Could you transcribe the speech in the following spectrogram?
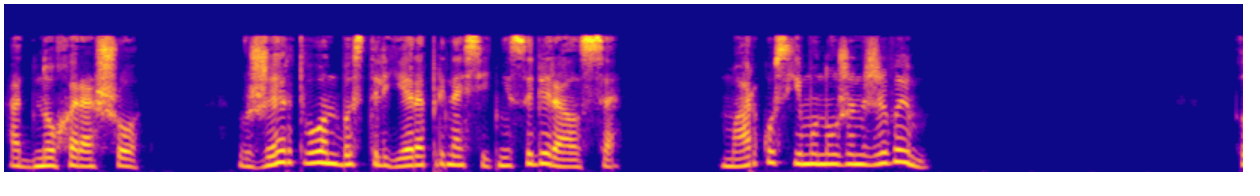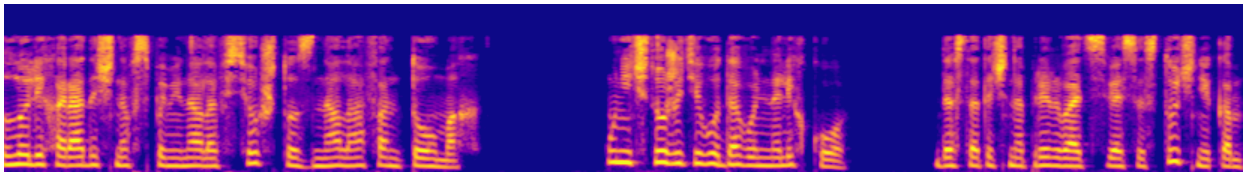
Одно хорошо. В жертву он Бастельера приносить не собирался. Маркус ему нужен живым. Ло лихорадочно вспоминала все, что знала о фантомах. Уничтожить его довольно легко. Достаточно прервать связь с источником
